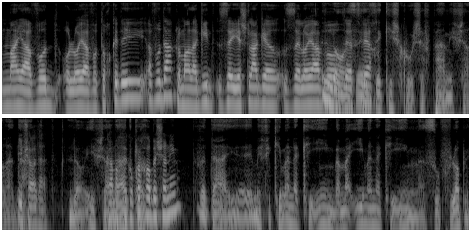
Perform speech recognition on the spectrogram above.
מה יעבוד או לא יעבוד תוך כדי עבודה? כלומר, להגיד, זה יהיה שלאגר, זה לא יעבוד, לא, זה יצליח? זה קשקוש, אף פעם אי אפשר לדעת. אי אפשר לדעת. לא, אי אפשר גם לדעת. אחרי כל. כך הרבה שנים? בוודאי, אה, מפיקים ענקיים, במאים ענקיים, עשו פלופים.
